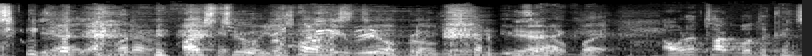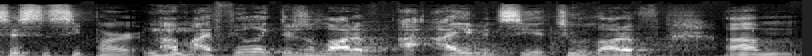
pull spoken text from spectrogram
yeah, whatever. Fuck Us it, too, bro. You just gotta be real, too, bro. You just gotta be Yeah. real. But I want to talk about the consistency part. Um, I feel like there's a lot of. I, I even see it too. A lot of. Um,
